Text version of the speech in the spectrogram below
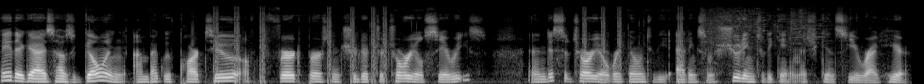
Hey there guys, how's it going? I'm back with part 2 of the third person shooter tutorial series. And in this tutorial we're going to be adding some shooting to the game as you can see right here.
